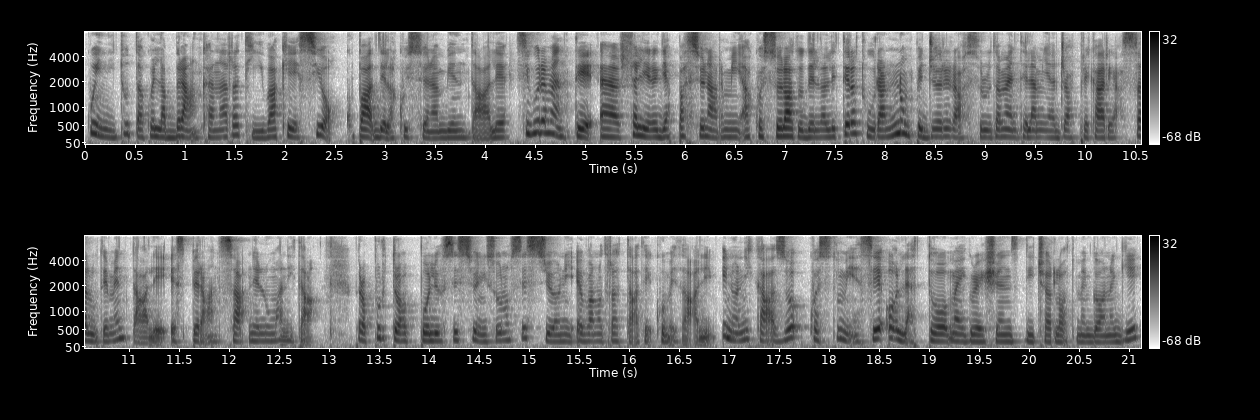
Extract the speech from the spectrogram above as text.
quindi tutta quella branca narrativa che si occupa della questione ambientale. Sicuramente eh, scegliere di appassionarmi a questo lato della letteratura non peggiorerà assolutamente la mia già precaria salute mentale e speranza nell'umanità, però purtroppo le ossessioni sono ossessioni e vanno trattate come tali. In ogni caso, questo mese mese ho letto Migrations di Charlotte McGonaghy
